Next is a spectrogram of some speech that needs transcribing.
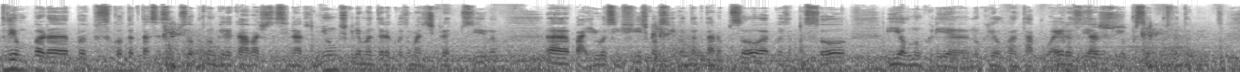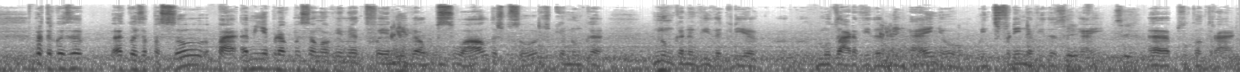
Pediu-me para, para se contactasse essa pessoa porque não queria cá abaixo de assassinatos nenhums, queria manter a coisa o mais discreta possível. Ah, pá, eu assim fiz, consegui contactar a pessoa, a coisa passou e ele não queria, não queria levantar poeiras e acho eu percebo perfeitamente. Pronto, a coisa, a coisa passou. Pá, a minha preocupação, obviamente, foi a nível pessoal das pessoas, que eu nunca, nunca na vida queria mudar a vida de ninguém ou interferir na vida de Sim, ninguém. sim. Uh, pelo contrário.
